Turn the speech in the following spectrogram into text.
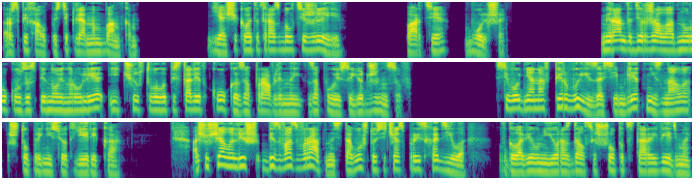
распихал по стеклянным банкам. Ящик в этот раз был тяжелее. Партия больше. Миранда держала одну руку за спиной на руле и чувствовала пистолет Кука, заправленный за пояс ее джинсов. Сегодня она впервые за семь лет не знала, что принесет ей река. Ощущала лишь безвозвратность того, что сейчас происходило. В голове у нее раздался шепот старой ведьмы.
